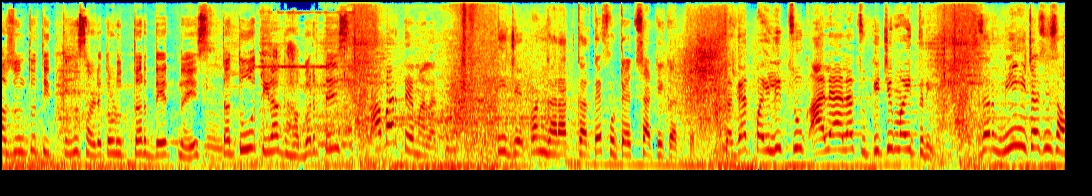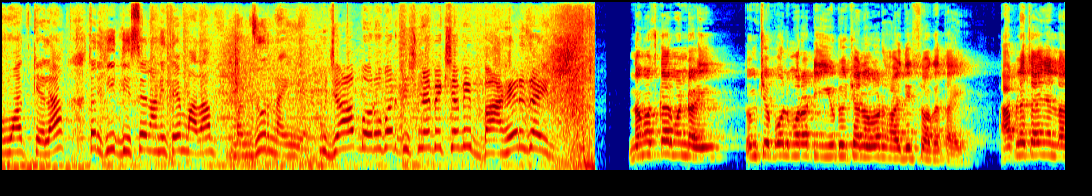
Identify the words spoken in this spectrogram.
अजून तू तितकंसं सडेतोड उत्तर देत नाहीस तर तू तिला घाबरतेस? घाबरते मला ती. ती जे पण घरात करते फुटेजसाठी करते. सगळ्यात पहिली चूक आल्या आल्या चुकीची मैत्री. जर मी हिच्याशी संवाद केला तर ही दिसेल आणि ते मला मंजूर नाहीये. तुझ्या बरोबर दिसण्यापेक्षा मी बाहेर जाईल नमस्कार मंडळी तुमचे बोल मराठी यूट्यूब चॅनलवर हार्दिक स्वागत आहे. आपल्या चॅनलला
